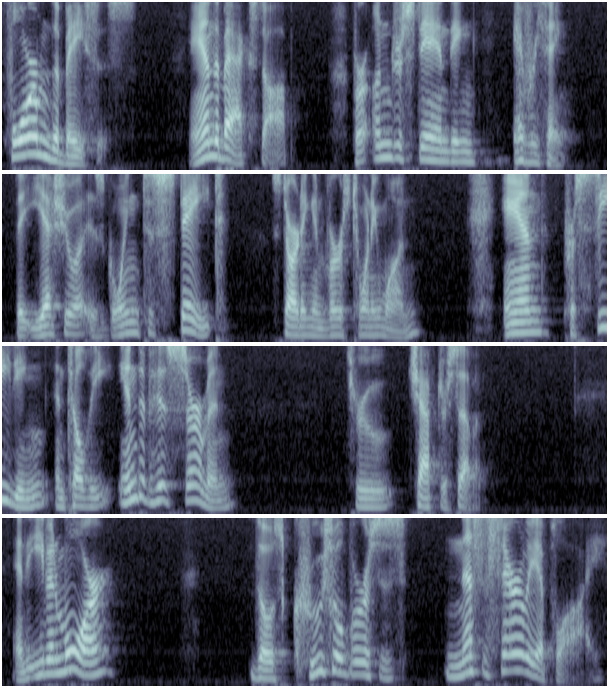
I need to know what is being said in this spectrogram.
form the basis and the backstop for understanding everything that Yeshua is going to state starting in verse 21 and proceeding until the end of his sermon through chapter 7. And even more, those crucial verses necessarily apply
